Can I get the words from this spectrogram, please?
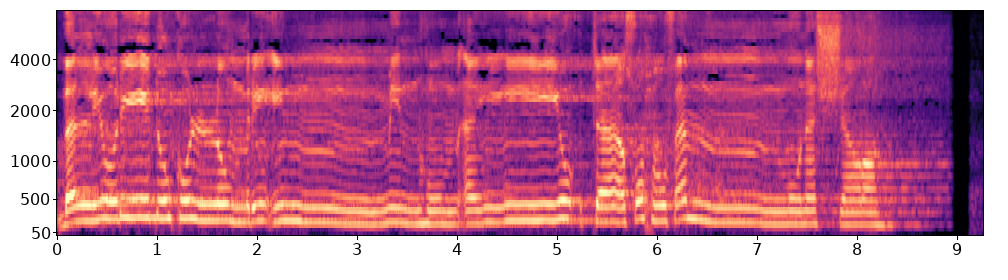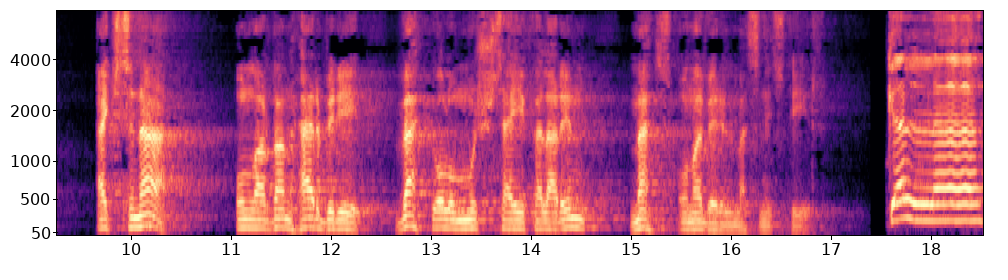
بل يريد كل امرئ منهم أن يؤتى صحفا منشرة Əksinə, onlardan hər biri vəhy olunmuş səhifələrin məhz ona verilməsini istəyir. كلا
